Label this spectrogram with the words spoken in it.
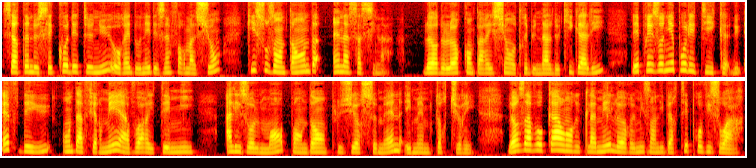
Certains de ses co-détenus auraient donné des informations qui sous-entendent un assassinat. Lors de leur comparution au tribunal de Kigali, les prisonniers politiques du FDU ont affirmé avoir été mis à l'isolement pendant plusieurs semaines et même torturés. Leurs avocats ont réclamé leur remise en liberté provisoire.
